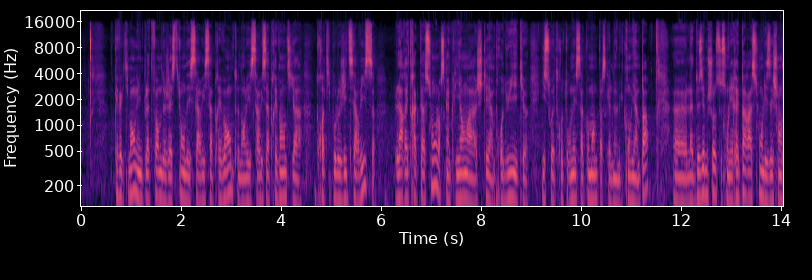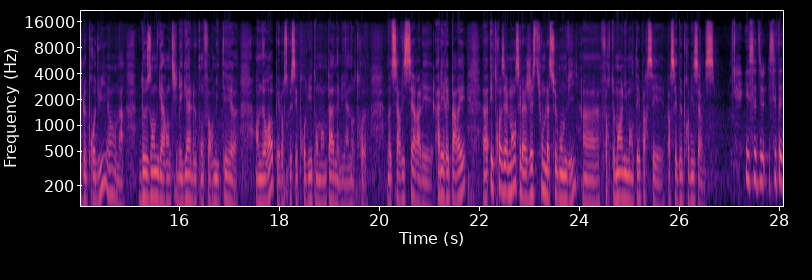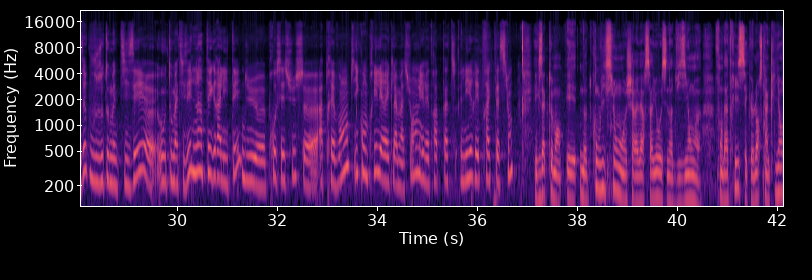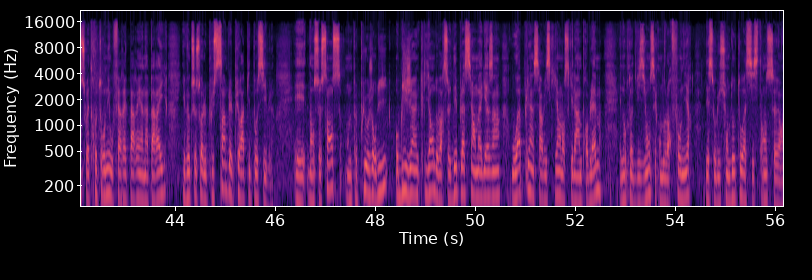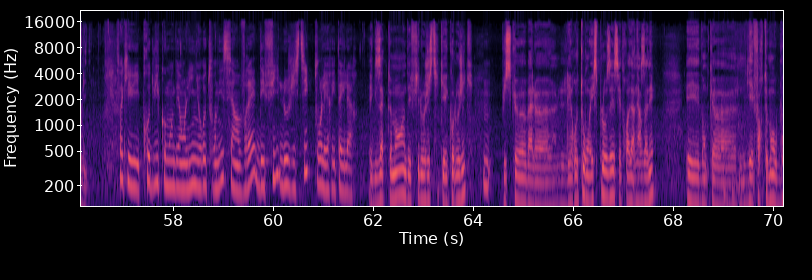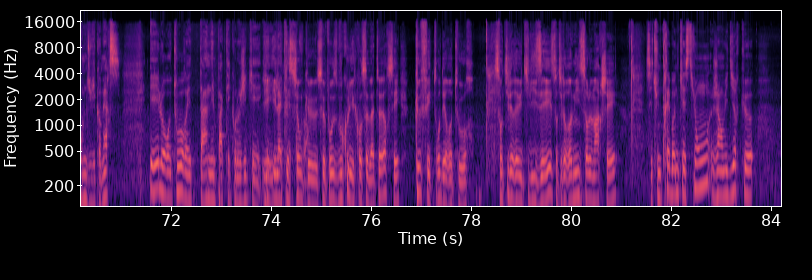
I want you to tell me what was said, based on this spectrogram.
effectivement, on est une plateforme de gestion des services après-vente. Dans les services après-vente, il y a trois typologies de services la rétractation lorsqu'un client a acheté un produit et qu'il souhaite retourner sa commande parce qu'elle ne lui convient pas. Euh, la deuxième chose, ce sont les réparations, les échanges de produits. Hein. On a deux ans de garantie légale de conformité euh, en Europe et lorsque ces produits tombent en panne, eh bien notre, notre service sert à les, à les réparer. Euh, et troisièmement, c'est la gestion de la seconde vie, fortement alimentée par ces, par ces deux premiers services. Et c'est-à-dire que vous automatisez, euh, l'intégralité du euh, processus euh, après-vente, y compris les réclamations, les, les, rétractations Exactement. Et notre conviction chez Reversaio, et c'est notre vision fondatrice, c'est que lorsqu'un client souhaite retourner ou faire réparer un appareil, il veut que ce soit le plus simple et le plus rapide possible. Et dans ce sens, on ne peut plus aujourd'hui obliger un client de devoir se déplacer en magasin ou appeler un service client lorsqu'il a un problème. Et donc notre vision, c'est qu'on doit leur fournir des solutions d'auto-assistance en ligne. C'est vrai que les produits commandés en ligne retournés, c'est un vrai défi logistique pour les retailers. Exactement, un défi logistique et écologique, mm. puisque bah, les retours ont explosé ces trois dernières années et donc euh, lié fortement au boom du e-commerce. Et le retour est un impact écologique. et, et, la question que se posent beaucoup les consommateurs, c'est que fait-on des retours? Sont-ils réutilisés? Sont-ils remis sur le marché? C'est une très bonne question. J'ai envie de dire que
